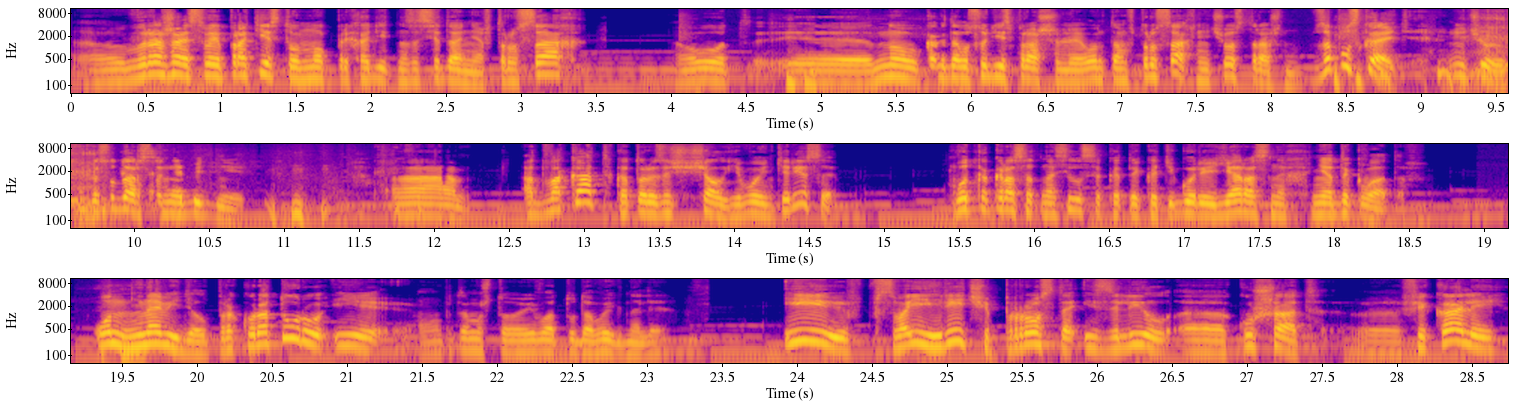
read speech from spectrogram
Э, выражая свои протесты, он мог приходить на заседание в трусах, вот. Э, ну, когда у судьи спрашивали, он там в трусах, ничего страшного. Запускайте. Ничего, государство не обеднеет. А адвокат, который защищал его интересы, вот как раз относился к этой категории яростных неадекватов. Он ненавидел прокуратуру, и, потому что его оттуда выгнали. И в своей речи просто излил э, кушат фекалий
